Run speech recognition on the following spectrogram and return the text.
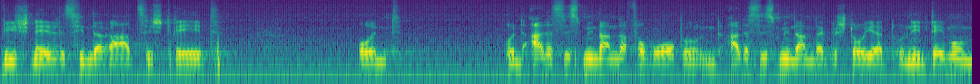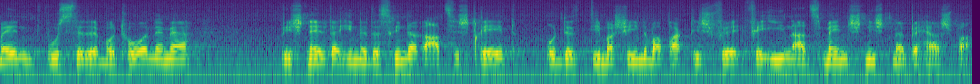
wie schnell das Hinterrad sich dreht. Und, und alles ist miteinander verworben und alles ist miteinander gesteuert. Und in dem Moment wusste der Motor nicht mehr, wie schnell dahinter das Hinterrad sich dreht und die Maschine war praktisch für, für ihn als Mensch nicht mehr beherrschbar.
